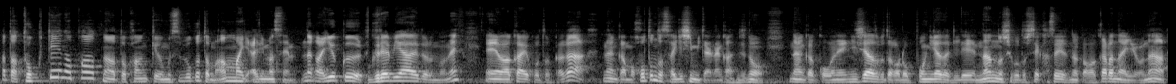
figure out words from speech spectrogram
あとは特定のパートナーと関係を結ぶこともあんまりありません。だからよくグレビアアイドルのね、えー、若い子とかが、なんかもうほとんど詐欺師みたいな感じの、なんかこうね、西麻布とか六本木あたりで何の仕事して稼いでるのかわからないような、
